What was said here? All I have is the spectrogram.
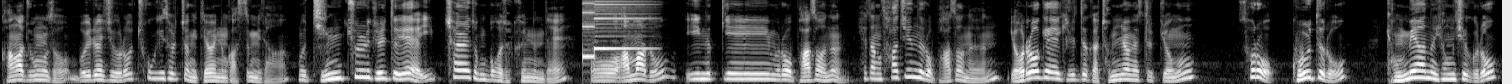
강화 주문서 뭐 이런 식으로 초기 설정이 되어 있는 것 같습니다. 진출 길드에 입찰 정보가 적혀 있는데 어 아마도 이 느낌으로 봐서는 해당 사진으로 봐서는 여러 개의 길드가 점령했을 경우 서로 골드로 경매하는 형식으로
